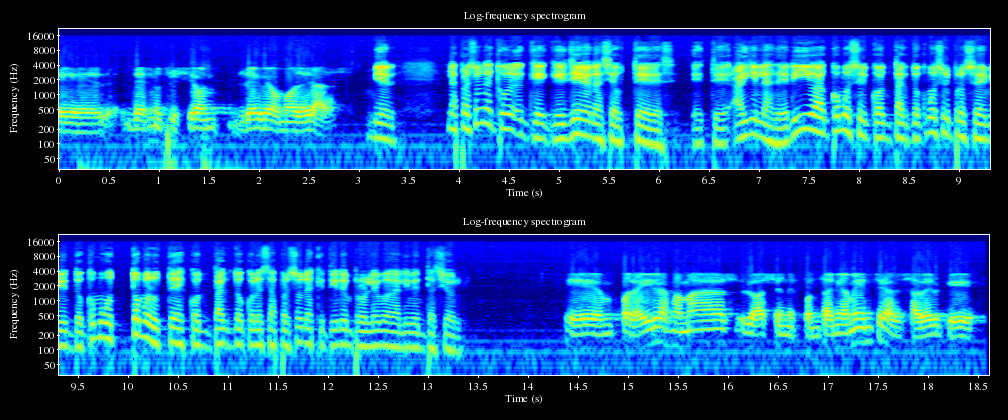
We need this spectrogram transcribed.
eh, desnutrición leve o moderada. Bien, las personas que, que, llegan hacia ustedes, este, ¿alguien las deriva? ¿Cómo es el contacto? ¿Cómo es el procedimiento? ¿Cómo toman ustedes contacto con esas personas que tienen problemas de alimentación? por ahí las mamás lo hacen espontáneamente al saber que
